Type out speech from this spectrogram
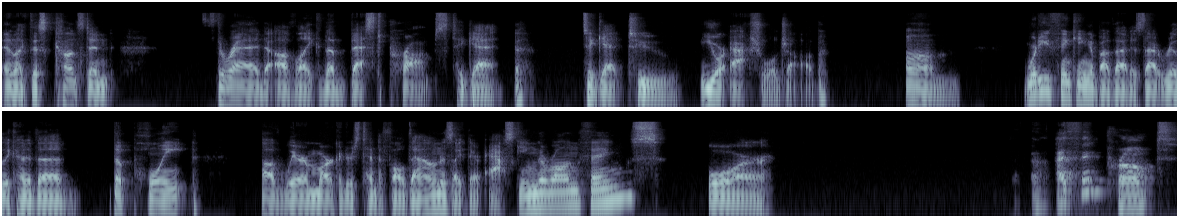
and like this constant thread of like the best prompts to get to get to your actual job. Um, what are you thinking about that? Is that really kind of the the point of where marketers tend to fall down? Is like they're asking the wrong things, or I think prompt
